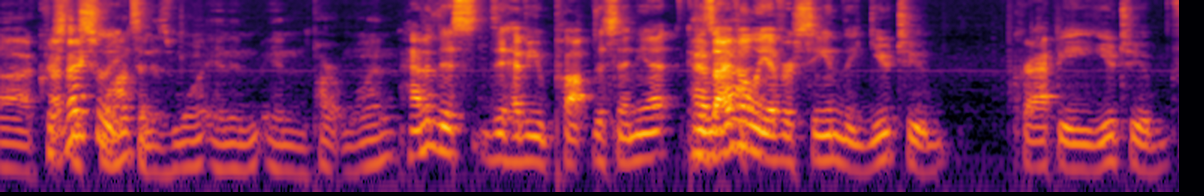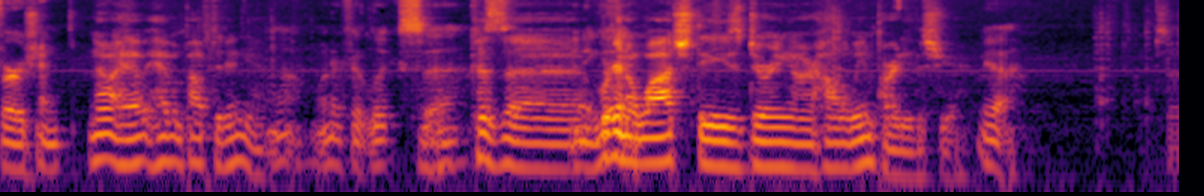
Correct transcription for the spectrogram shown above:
Uh, Kristen actually- Swanson is one in, in in part one. How did this? Have you popped this in yet? Because I've not. only ever seen the YouTube, crappy YouTube version. No, I haven't, haven't popped it in yet. Oh, I wonder if it looks. Uh, Because uh, Any we're gonna watch these during our Halloween party this year. yeah. So,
